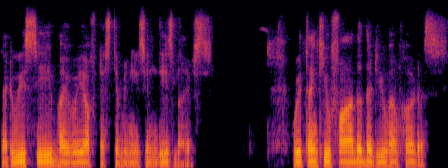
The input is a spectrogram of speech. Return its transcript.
that we see by way of testimonies in these lives. We thank you, Father, that you have heard us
